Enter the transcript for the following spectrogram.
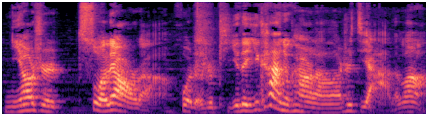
你要是塑料的或者是皮的，一看就看出来了是假的嘛。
